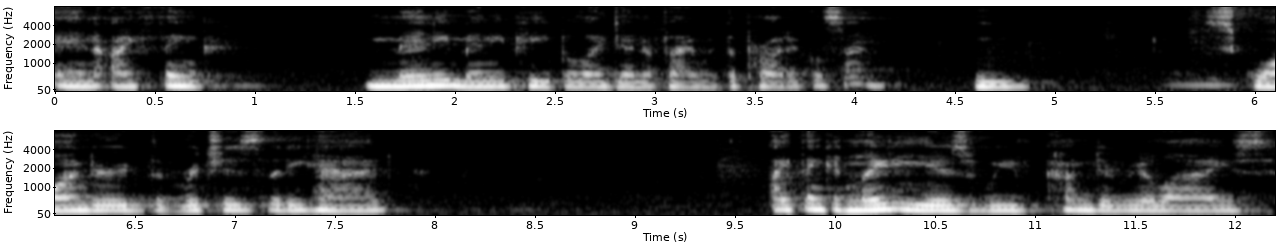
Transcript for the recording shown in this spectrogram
and I think many, many people identify with the prodigal son who squandered the riches that he had. I think in later years we've come to realize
